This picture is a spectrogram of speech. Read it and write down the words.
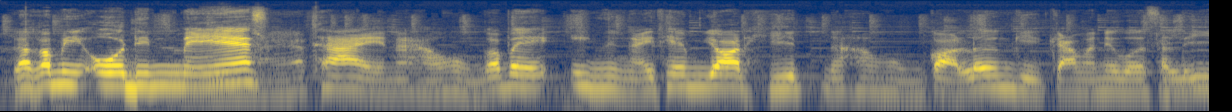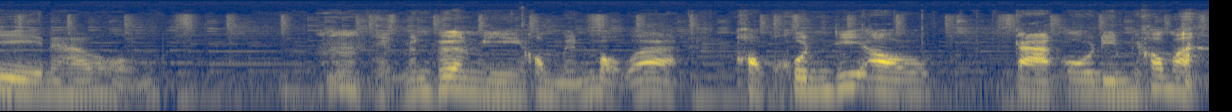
แล้วก็มีโอดินแมสใช่นะครับผมก็เป็นอีกหนึ่งไอเทมยอดฮิตนะครับผมก่อนเริ่มกิจกรรม anniversary นะครับผม เห็นเพื่อนๆมีคอมเมนต์บอกว่า ขอบคุณที่เอากากโอดินเข้ามา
